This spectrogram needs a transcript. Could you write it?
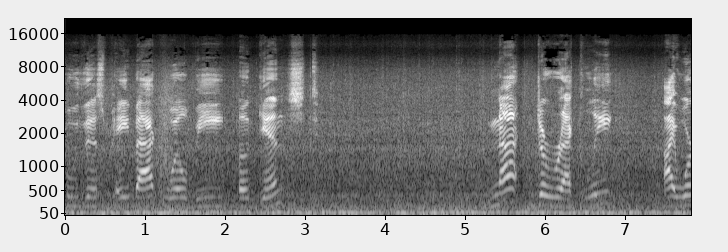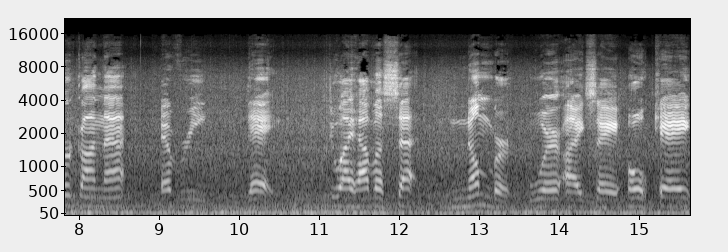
who this payback will be against? Not directly. I work on that every day. Do I have a set number where I say, okay,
